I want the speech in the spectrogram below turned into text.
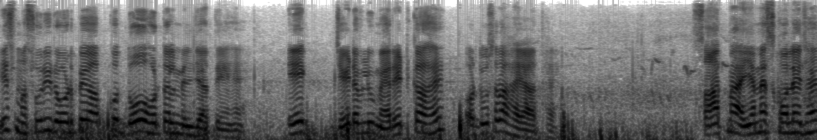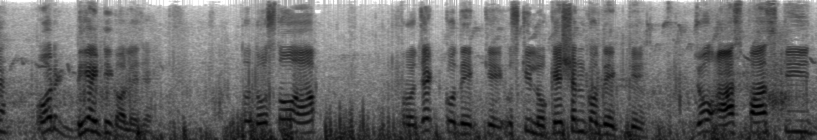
इस मसूरी रोड पे आपको दो होटल मिल जाते हैं। एक जे डब्ल्यू मेरिट का है और दूसरा हयात है। साथ में आईएमएस कॉलेज है और डीआईटी कॉलेज है। तो दोस्तों, आप प्रोजेक्ट को देख के, उसकी लोकेशन को देख के, जो आसपास की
